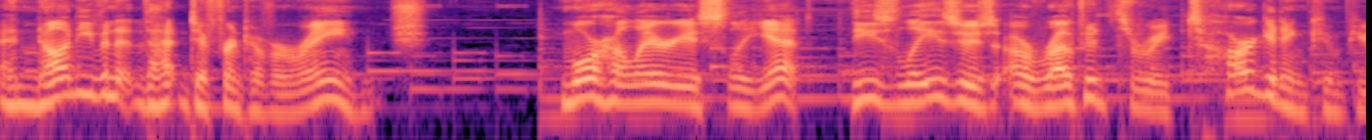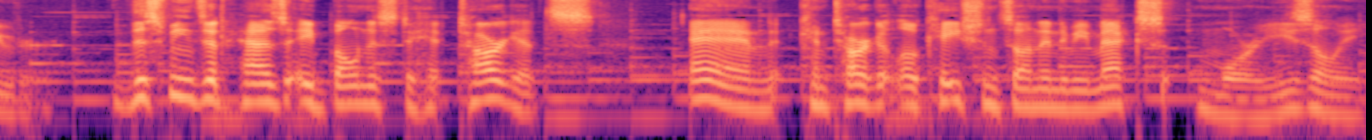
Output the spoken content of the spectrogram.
and not even at that different of a range. More hilariously yet, these lasers are routed through a targeting computer. This means it has a bonus to hit targets, and can target locations on enemy mechs more easily.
